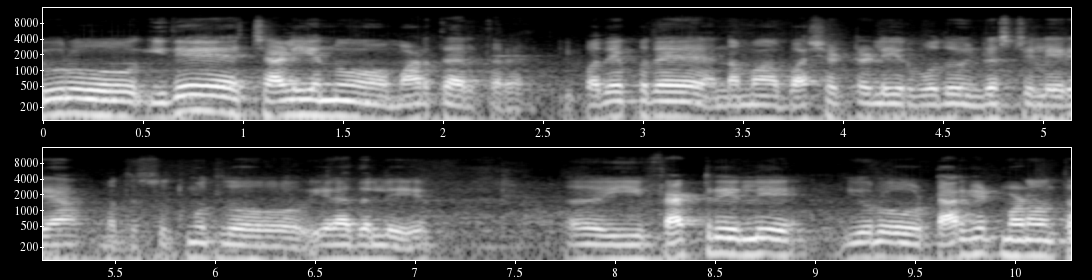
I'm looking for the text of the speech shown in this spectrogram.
ಇವರು ಇದೇ ಚಾಳಿಯನ್ನು ಮಾಡ್ತಾ ಇರ್ತಾರೆ. ಈ ಪದೇ ಪದೇ ನಮ್ಮ ಬಾಶೆಟ್ಟಹಳ್ಳಿ ಇರ್ಬೋದು ಇಂಡಸ್ಟ್ರಿಯಲ್ ಏರಿಯಾ ಮತ್ತು ಸುತ್ತಮುತ್ತಲು ಏರಿಯಾದಲ್ಲಿ ಈ ಫ್ಯಾಕ್ಟ್ರಿಯಲ್ಲಿ ಇವರು ಟಾರ್ಗೆಟ್ ಮಾಡೋವಂಥ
